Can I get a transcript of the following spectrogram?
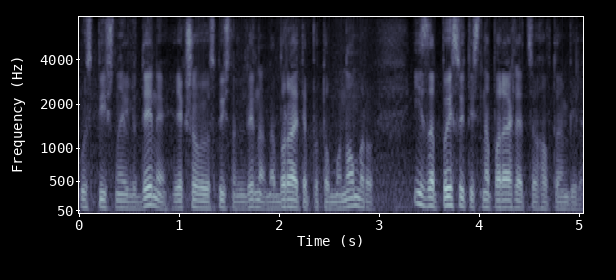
успішної людини, якщо ви успішна людина, набирайте по тому номеру і записуйтесь на перегляд цього автомобіля.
